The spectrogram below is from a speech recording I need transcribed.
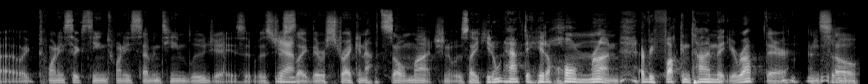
uh, like 2016, 2017 Blue Jays? It was just Yeah. like they were striking out so much, and it was like you don't have to hit a home run every fucking time that you're up there, and so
